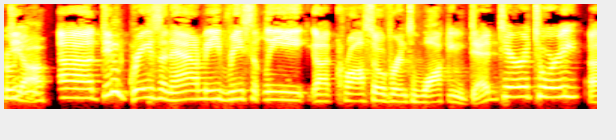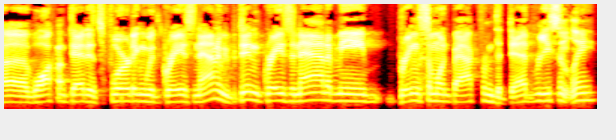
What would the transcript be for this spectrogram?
screw Didn't, y'all. uh, didn't Grey's Anatomy recently uh, cross over into Walking Dead territory? Uh, Walking Dead is flirting with Grey's Anatomy, but didn't Grey's Anatomy bring someone back from the dead recently?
